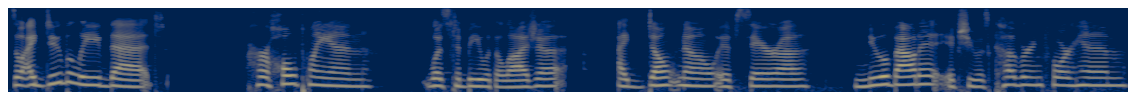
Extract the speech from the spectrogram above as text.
So I do believe that her whole plan was to be with Elijah. I don't know if Sarah knew about it, if she was covering for him,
